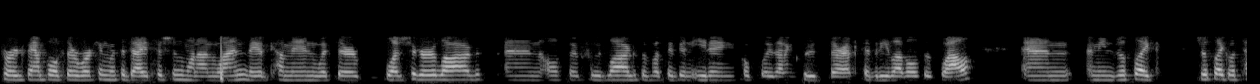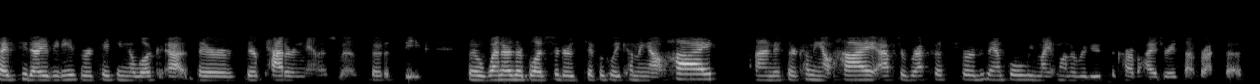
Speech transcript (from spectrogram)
for example, if they're working with a dietitian one on one, they would come in with their blood sugar logs and also food logs of what they've been eating. Hopefully that includes their activity levels as well. And I mean, just like, just like with type 2 diabetes, we're taking a look at their, their pattern management, so to speak. So when are their blood sugars typically coming out high? Um, if they're coming out high after breakfast, for example, we might want to reduce the carbohydrates at breakfast.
